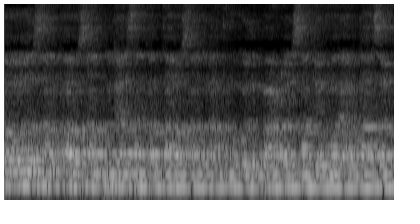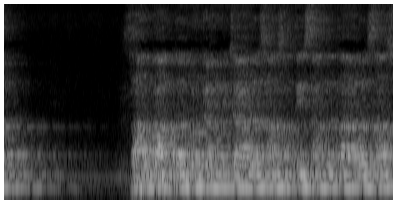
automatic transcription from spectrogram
ਸਭ ਭਾਵ ਸਭ ਪੂਜਾ ਸਭ ਕਰਤਾਵ ਸਭ ਗ੍ਰੰਥ ਮੁਕੁਦ ਪਾਠ ਸਭ ਜੋ ਮਰ ਅਰਦਾਸ। ਸਭ ਭਾਗਤ ਗੁਣ ਕਮ ਵਿਚਾਰ ਸਭ ਸੰਤੀ ਸੰਤ ਤਾਰ ਸਭ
